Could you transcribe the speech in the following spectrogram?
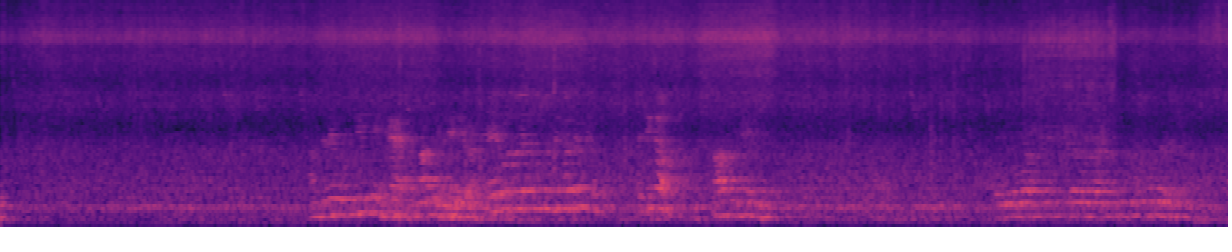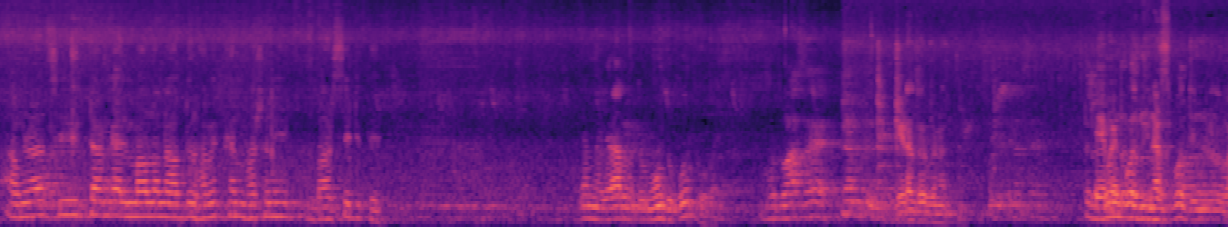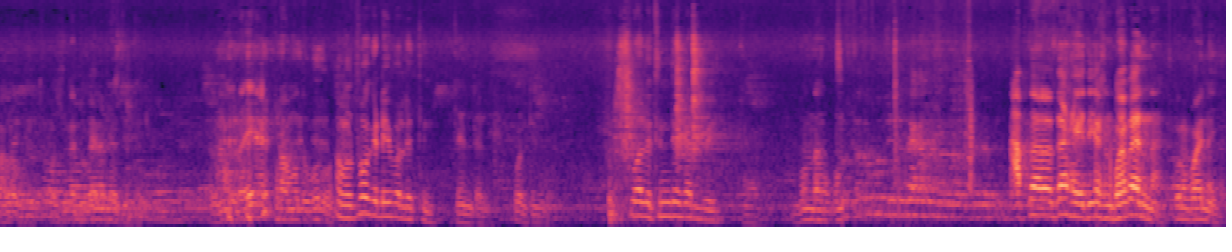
আমরা আছি টাঙ্গাইল মাওলানা আব্দুল হামিদ খান ভাসানী ভার্সিটিতে। আলো তো মধু করব ভাই। এটা ধরবে না তাহলে এ ভাই বন্ধ পলিথিন করুন। আছে পলিথিন নিলে ভালো হবে পলিথিনটা ঢুকে রাখলে দিতে তাহলে মধুটা এই এক ফোঁটা মধু করব না আমার পকেটেই পলিথিন। তেন তাহলে পলিথিন পলিথিন দিয়ে কাটবি। বন্ধা আপনারা দেখা এদিকে আসেন ভয় পাবেন না কোনো ভয় নাই।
